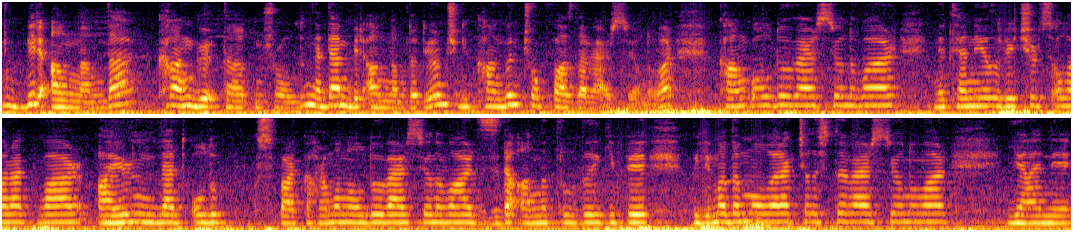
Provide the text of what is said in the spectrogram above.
bir anlamda Kang'ı tanıtmış oldu. Neden bir anlamda diyorum? Çünkü Kang'ın çok fazla versiyonu var. Kang olduğu versiyonu var, Nathaniel Richards olarak var, Iron Lad olup süper kahraman olduğu versiyonu var, dizide anlatıldığı gibi bilim adamı olarak çalıştığı versiyonu var. Yani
